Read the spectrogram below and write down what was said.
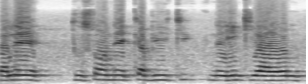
भले दूसरों ने कभी की, नहीं किया और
